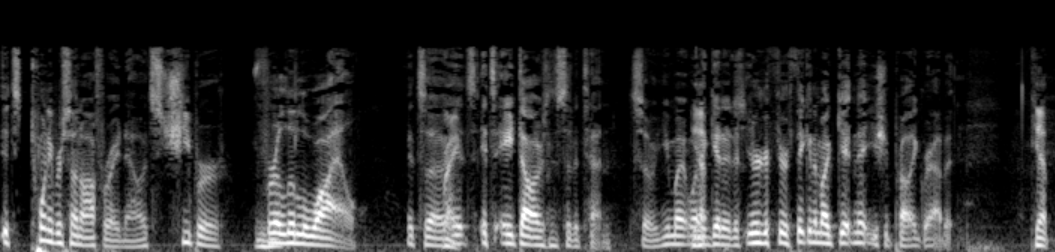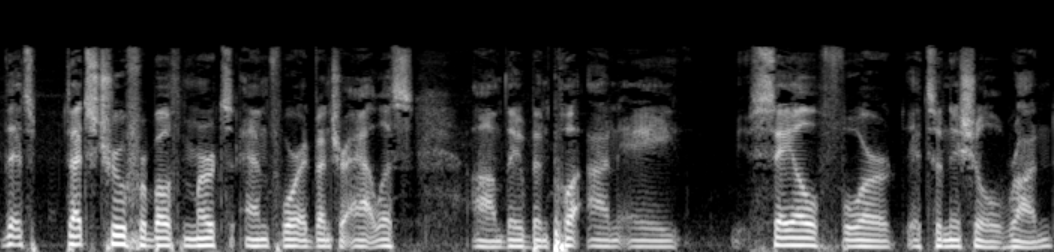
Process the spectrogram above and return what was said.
it's twenty percent off right now. It's cheaper for a little while. It's a Right. it's it's eight dollars instead of ten. So you might want to Yep. get it if you're if you're thinking about getting it. You should probably grab it. Yep, that's that's true for both Mirt's and for Adventure Atlas. Um, they've been put on a sale for its initial run,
